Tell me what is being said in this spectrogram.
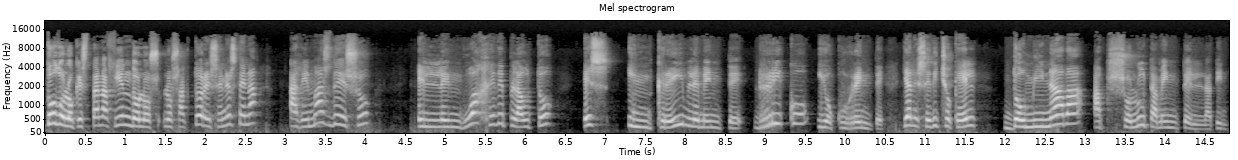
todo lo que están haciendo los, los actores en escena. Además de eso, el lenguaje de Plauto es increíblemente rico y ocurrente. Ya les he dicho que él dominaba absolutamente el latín.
